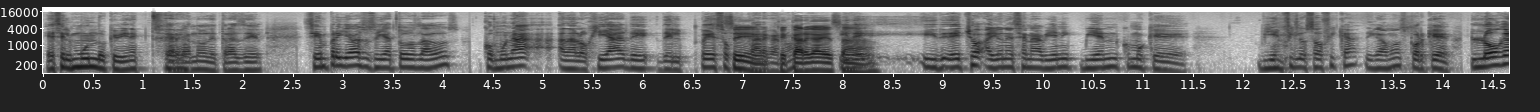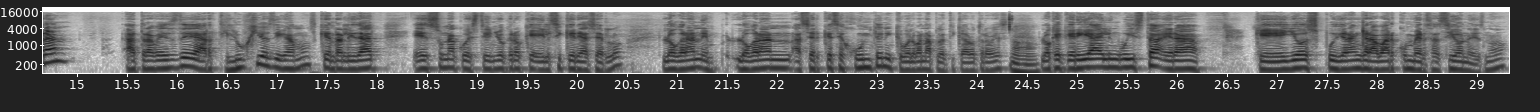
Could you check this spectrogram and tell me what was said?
es el mundo que viene Sí. cargando detrás de él. Siempre lleva su silla a todos lados, como una analogía de, del peso Sí, que carga, que ¿no? carga esa- Y de, y de hecho, hay una escena bien, bien como que bien filosófica, digamos, porque logran a través de artilugios, digamos, que en realidad es una cuestión, yo creo que él sí quería hacerlo, logran, em- logran hacer que se junten y que vuelvan a platicar otra vez. Ajá. Lo que quería el lingüista era que ellos pudieran grabar conversaciones, ¿no?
